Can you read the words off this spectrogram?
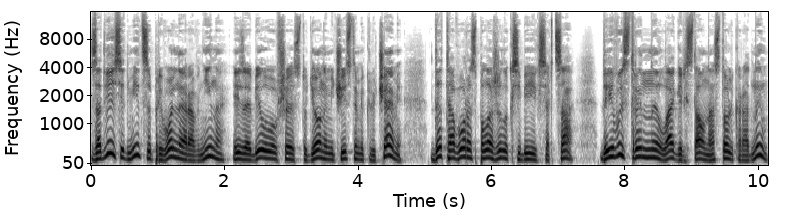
за две седмицы привольная равнина, изобиловавшая студенными чистыми ключами, до того расположила к себе их сердца, да и выстроенный лагерь стал настолько родным,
